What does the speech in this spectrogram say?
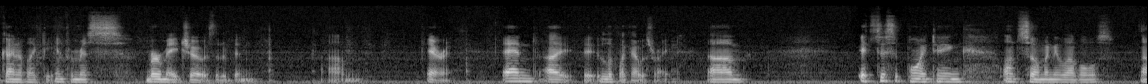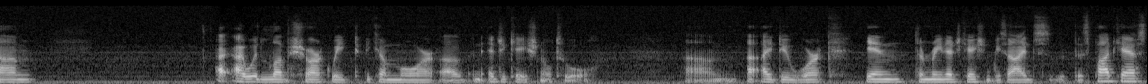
kind of like the infamous mermaid shows that have been um, airing, and I it looked like I was right. Um, it's disappointing on so many levels. Um, I, I, would love Shark Week to become more of an educational tool. Um, I, I, do work in the marine education besides this podcast.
